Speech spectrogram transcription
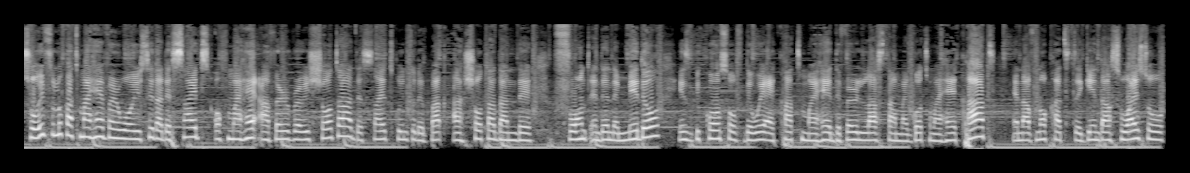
So if you look at my hair very well you see that the sides of my hair are very very shorter. The sides going to the back are shorter than the front and then the middle is because of the way i cut my hair. The very last time i got my hair cut and i've not cut it again that's why. So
